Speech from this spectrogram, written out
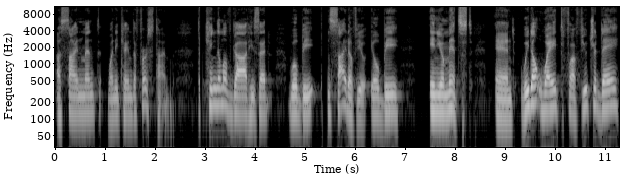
assignment when he came the first time. The kingdom of God, he said, will be inside of you, it'll be in your midst. And we don't wait for a future day.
